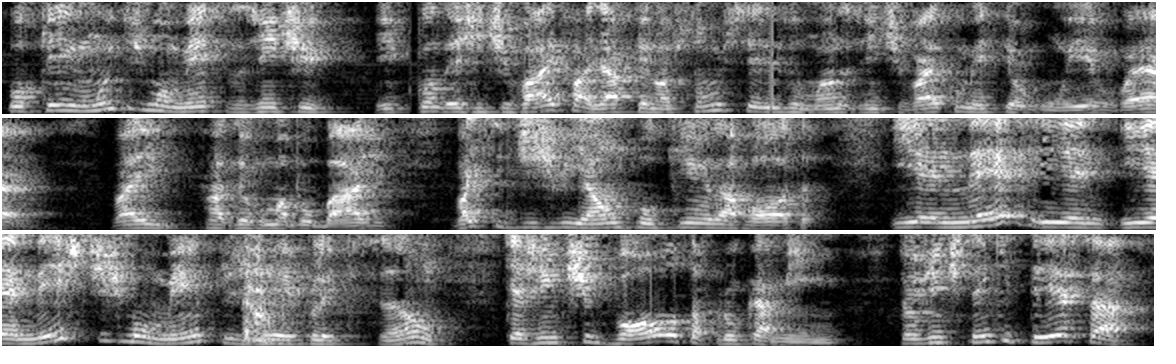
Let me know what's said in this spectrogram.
porque em muitos momentos a gente, e quando a gente vai falhar, porque nós somos seres humanos, a gente vai cometer algum erro, vai, vai fazer alguma bobagem, vai se desviar um pouquinho da rota. E é, ne, e é, é nestes momentos de reflexão que a gente volta para o caminho. Então a gente tem que ter essa,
